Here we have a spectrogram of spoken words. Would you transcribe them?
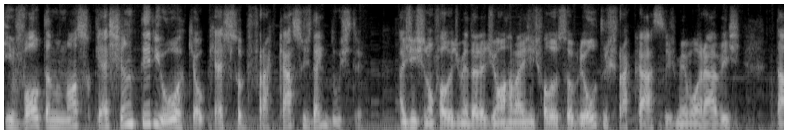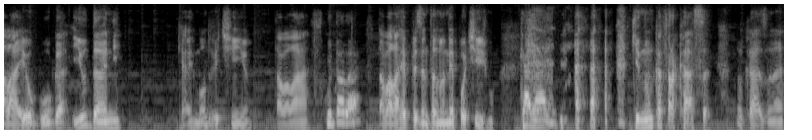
e volta no nosso cast anterior, que é o cast sobre fracassos da indústria. A gente não falou de medalha de honra, mas a gente falou sobre outros fracassos memoráveis. Tá lá eu, Guga e o Dani, que é o irmão do Vitinho, tava lá, Escuta lá. tava lá representando o nepotismo, Caralho. que nunca fracassa, no caso, né?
